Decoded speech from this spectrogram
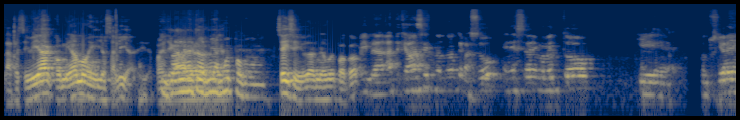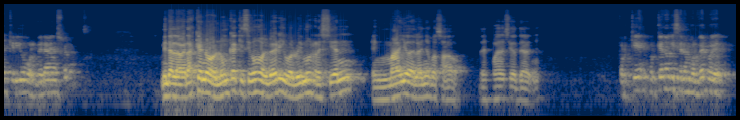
la recibía, comíamos y yo salía. Y después Y probablemente dormías muy poco también. Sí, sí, yo dormía muy poco. Oye, pero antes que avances, ¿no, no te pasó en ese momento que con tu señora hayan querido volver a Venezuela? Mira, la verdad es que no, nunca quisimos volver y volvimos recién en mayo del año pasado, después de siete años. ¿Por qué, ¿Por qué no quisieron volver? Porque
